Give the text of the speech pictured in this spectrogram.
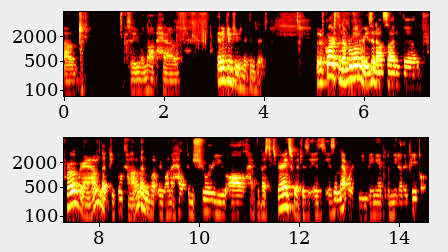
Um, so you will not have any confusion or concerns. But of course, the number one reason outside of the, the program that people come and what we want to help ensure you all have the best experience with is, is, is a networking, being able to meet other people.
